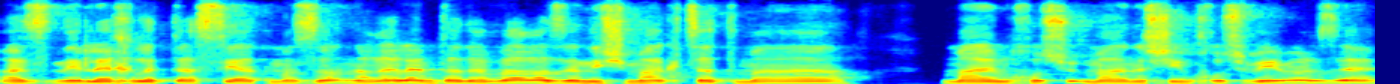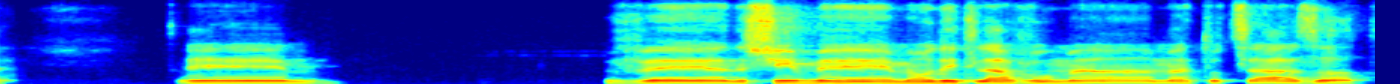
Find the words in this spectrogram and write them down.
אז נלך לתעשיית מזון, נראה להם את הדבר הזה, נשמע קצת מה, מה, חושב, מה אנשים חושבים על זה, אה, ואנשים מאוד התלהבו מה, מהתוצאה הזאת,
